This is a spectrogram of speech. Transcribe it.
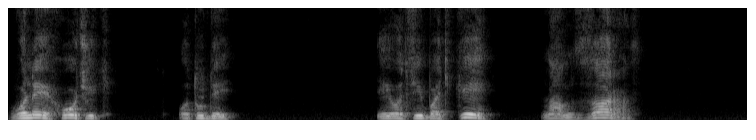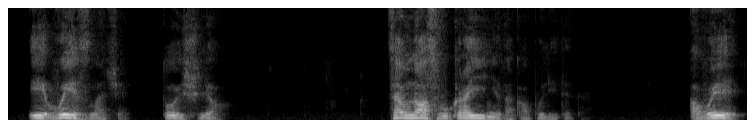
Вони хочуть отуди. І оці батьки нам зараз і визначать той шлях. Це в нас в Україні така політика. А вы,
